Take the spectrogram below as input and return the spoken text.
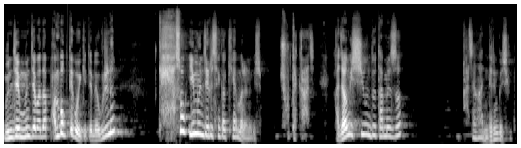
문제 문제마다 반복되고 있기 때문에 우리는 계속 이 문제를 생각해야만 하는 것입니다. 죽을 때까지 가장 쉬운 듯 하면서 가장 안 되는 것입니다.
